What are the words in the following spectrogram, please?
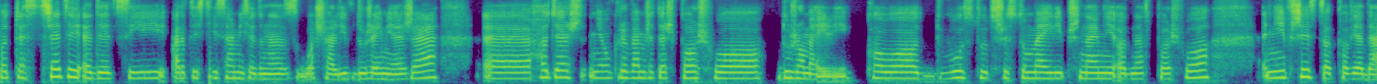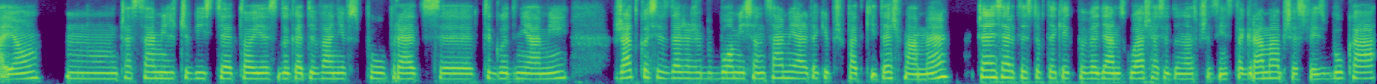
Podczas trzeciej edycji artyści sami się do nas zgłaszali w dużej mierze, e, chociaż nie ukrywam, że też poszło dużo maili. Około 200-300 maili przynajmniej od nas poszło. Nie wszyscy odpowiadają. Mm, czasami rzeczywiście to jest dogadywanie współpracy tygodniami. Rzadko się zdarza, żeby było miesiącami, ale takie przypadki też mamy. Część artystów, tak jak powiedziałam, zgłasza się do nas przez Instagrama, przez Facebooka.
